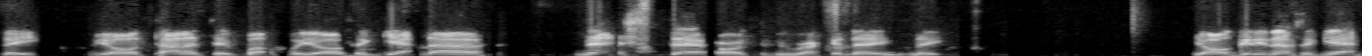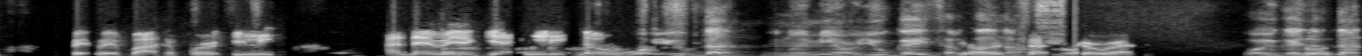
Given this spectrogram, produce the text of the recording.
Like we all talented, but for y'all to get that next step or to be recognized, like y'all good enough to get Pickwick back to for elite. And then when you get elite now, what you've done, you know what I mean, or you guys have done that's correct. What you guys so, have done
